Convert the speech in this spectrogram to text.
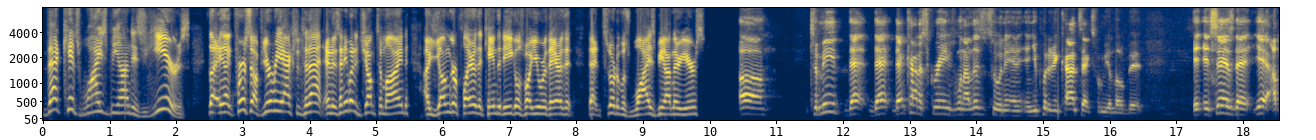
that kid's wise beyond his years. Like, like, first off, your reaction to that, and has anybody jumped to mind a younger player that came to the Eagles while you were there that that sort of was wise beyond their years? Uh, to me, that that that kind of screams when I listen to it, and, and, you put it in context for me a little bit. It, it says that yeah, I'm,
